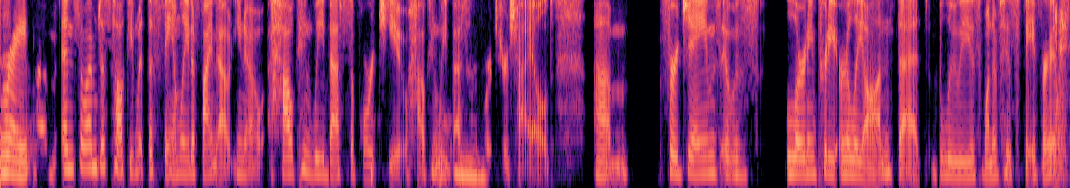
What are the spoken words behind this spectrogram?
Right. Um, and so I'm just talking with the family to find out, you know, how can we best support you? How can we best mm. support your child? Um, for James, it was learning pretty early on that Bluey is one of his favorites.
